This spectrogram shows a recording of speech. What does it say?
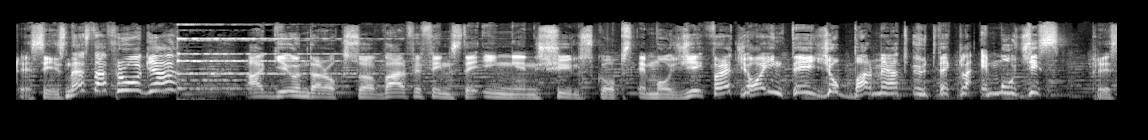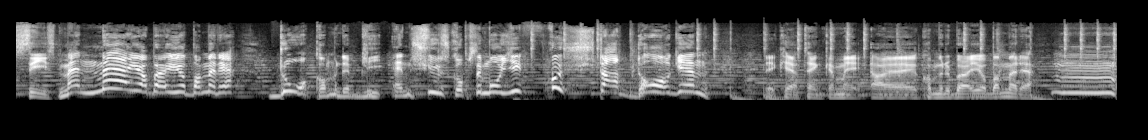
Precis. Nästa fråga! Aggie undrar också varför finns det ingen kylskåps-emoji? För att jag inte jobbar med att utveckla emojis. Precis, men när jag börjar jobba med det, då kommer det bli en kylskåps-emoji första dagen! Det kan jag tänka mig. Eh, kommer du börja jobba med det? Mm,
